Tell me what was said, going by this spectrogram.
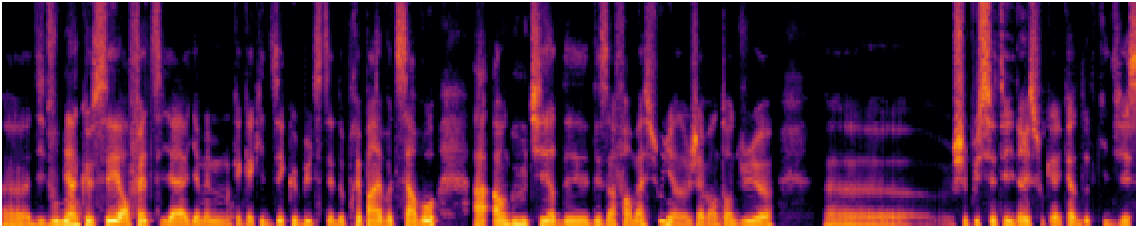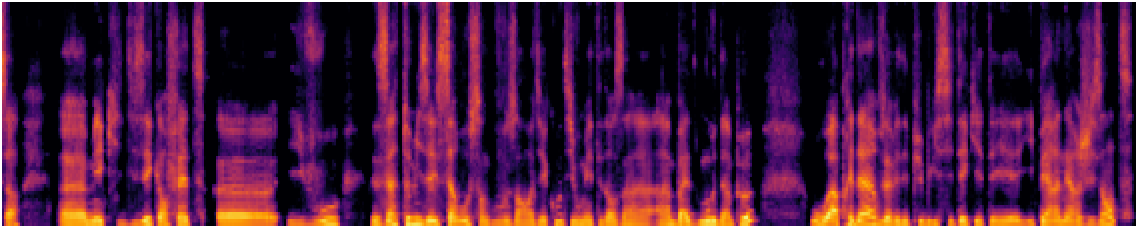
Euh, dites-vous bien que c'est en fait il y, a même quelqu'un qui disait que le but c'était de préparer votre cerveau à engloutir des, informations. J'avais entendu euh, euh, je sais plus si c'était Idriss ou quelqu'un d'autre qui disait ça, mais qui disait qu'en fait, il vous atomisez le cerveau sans que vous vous en rendiez compte, il vous mettez dans un, bad mood un peu, ou après derrière vous avez des publicités qui étaient hyper énergisantes,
